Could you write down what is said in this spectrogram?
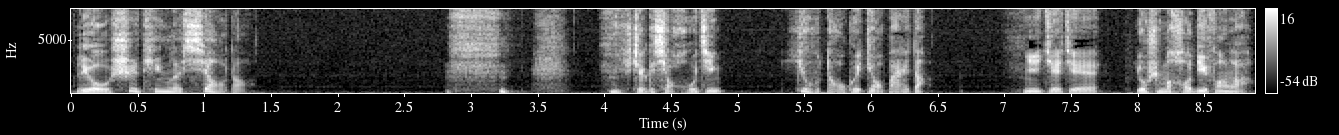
柳氏听了，笑道：“哼，你这个小狐精，又捣鬼吊白的。你姐姐有什么好地方了？”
